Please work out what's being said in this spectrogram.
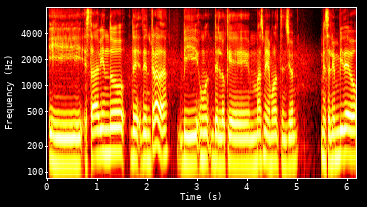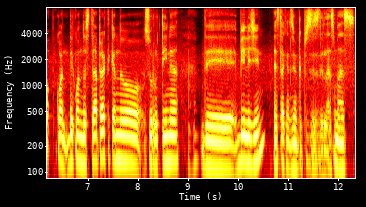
Y estaba viendo de, de entrada, vi un- de lo que más me llamó la atención. Me salió un video de cuando estaba practicando su rutina Ajá. de Billie Jean, esta canción que pues es de las más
